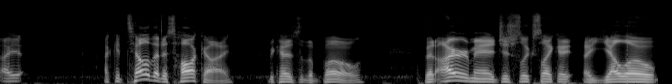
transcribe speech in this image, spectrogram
I, I could tell that it's Hawkeye because of the bow, but Iron Man it just looks like a, a yellow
